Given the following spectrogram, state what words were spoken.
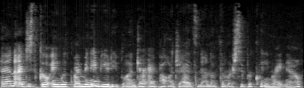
Then I just go in with my mini beauty blender. I apologize, none of them are super clean right now.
